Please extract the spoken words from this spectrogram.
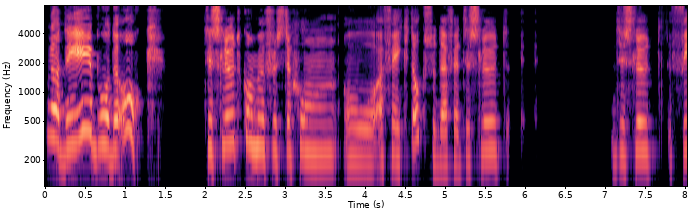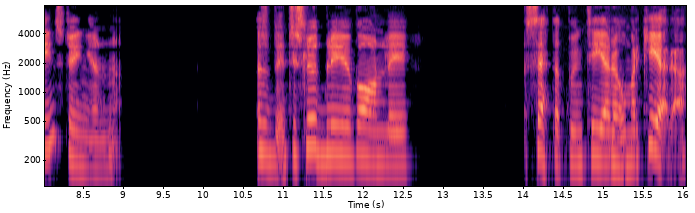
Ja, det är både och. Till slut kommer frustration och affekt också därför att till slut till slut finns det ju ingen alltså till slut blir ju vanlig sätt att poängtera Mm. och markera.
